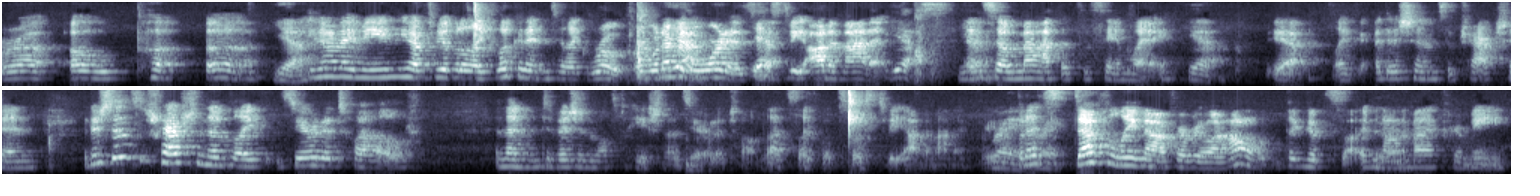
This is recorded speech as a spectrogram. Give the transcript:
r o p uh. yeah, You know what I mean? You have to be able to like look at it and say like rope or whatever Yeah, the word is. It yeah. has to be automatic. yes, yeah, And so math, it's the same way. yeah, Yeah, like addition, subtraction, addition, subtraction of like zero to twelve, and then division, multiplication of zero to twelve. That's like what's supposed to be automatic for you. Right, but it's right. definitely not for everyone. I don't think it's even Yeah. automatic for me.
